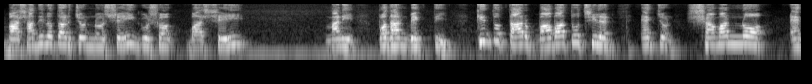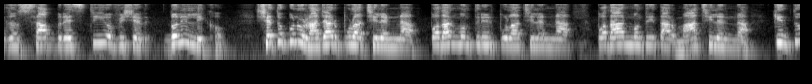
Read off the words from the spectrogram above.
বা স্বাধীনতার জন্য সেই ঘোষক বা সেই মানে প্রধান ব্যক্তি। কিন্তু তার বাবা তো ছিলেন একজন সামান্য একজন সাব রেজিস্ট্রি অফিসের দলিল লিখক। সে তো কোনো রাজার পোলা ছিলেন না, প্রধানমন্ত্রীর পোলা ছিলেন না, প্রধানমন্ত্রী তার মা ছিলেন না, কিন্তু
